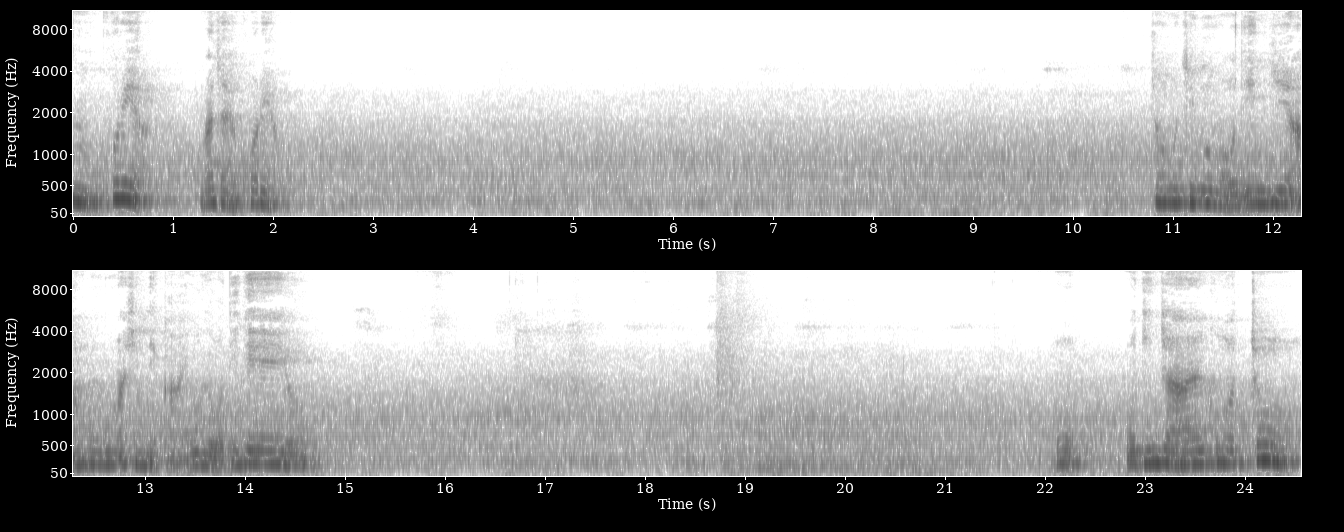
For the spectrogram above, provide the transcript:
응, 코리아. 맞아요, 코리아. 저 지금 어딘지 안 궁금하십니까? 여기 어디게요? 어, 어딘지 알 것 같죠?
